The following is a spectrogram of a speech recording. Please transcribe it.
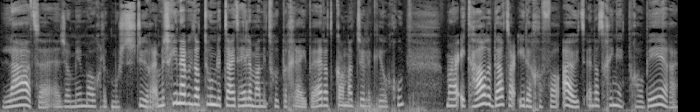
laten en zo min mogelijk moest sturen. En misschien heb ik dat toen de tijd helemaal niet goed begrepen. Hè? Dat kan natuurlijk heel goed. Maar ik haalde dat er in ieder geval uit en dat ging ik proberen.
